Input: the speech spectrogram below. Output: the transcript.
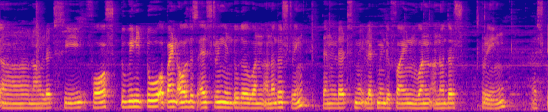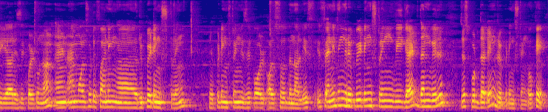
uh, now let's see. First we need to append all this s string into the one another string. Then let's me let me define one another string. Str is equal to none. And i'm also defining a repeating string repeating string is equal also the null. If if anything repeating string we get then we'll just put that in repeating string okay?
